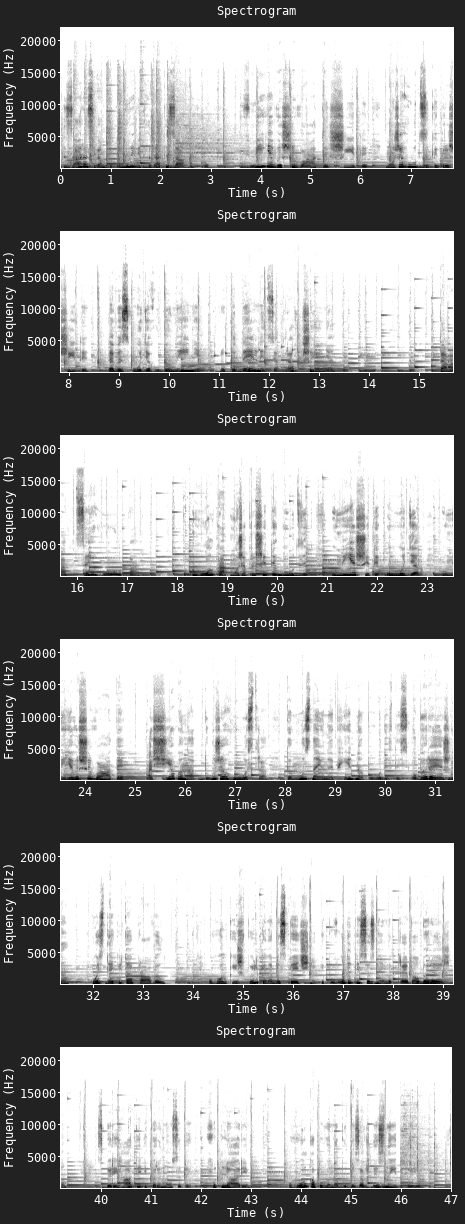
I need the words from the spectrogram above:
Зараз я вам пропоную відгадати загадку. Вміє вишивати, шити, може гудзики пришити, та без одягу донині рукодельниця кравчиня. Так, це голка. Голка може пришити гудзик, уміє шити одяг, уміє вишивати, а ще вона дуже гостра, тому з нею необхідно поводитись обережно. Ось декілька правил. Голки і шпильки небезпечні і поводитися з ними треба обережно. Зберігати і переносити у футлярі. Голка повинна бути завжди з ниткою.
